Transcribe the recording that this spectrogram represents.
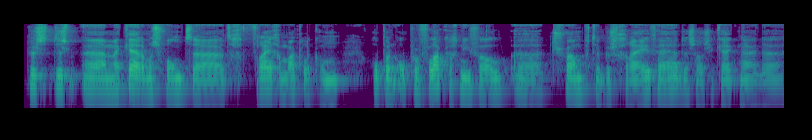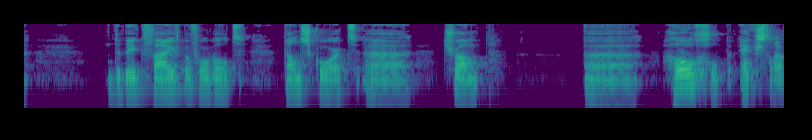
dus, dus uh, McAdams vond het vrij gemakkelijk om op een oppervlakkig niveau Trump te beschrijven. Hè? Dus als je kijkt naar de, de Big Five bijvoorbeeld dan scoort uh, Trump uh, hoog op extra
